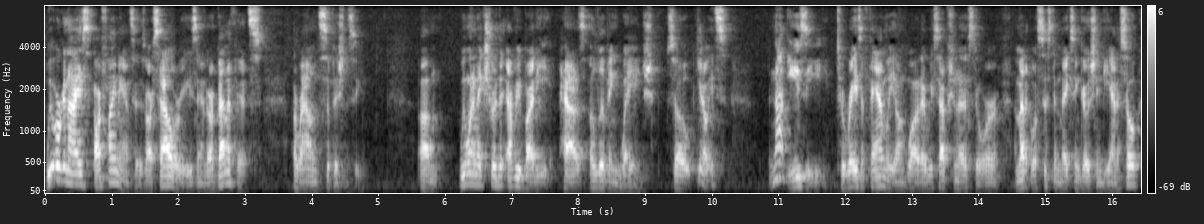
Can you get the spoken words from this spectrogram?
We organize our finances, our salaries, and our benefits around sufficiency. Um, we want to make sure that everybody has a living wage. So, you know, it's not easy to raise a family on what a receptionist or a medical assistant makes in Goshen, Indiana. So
